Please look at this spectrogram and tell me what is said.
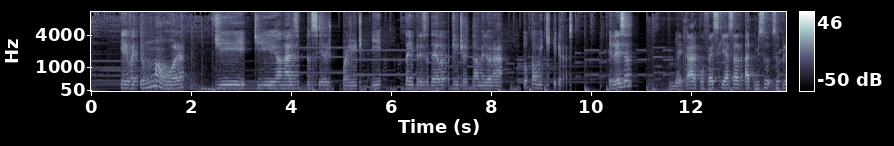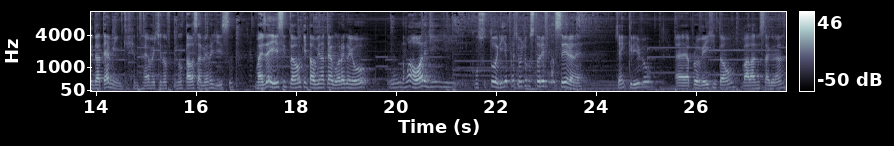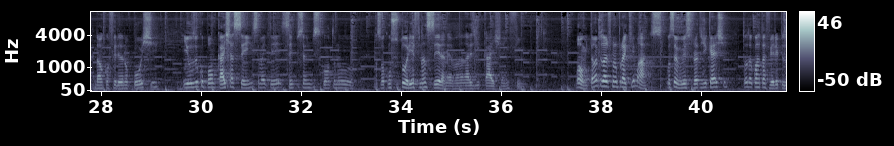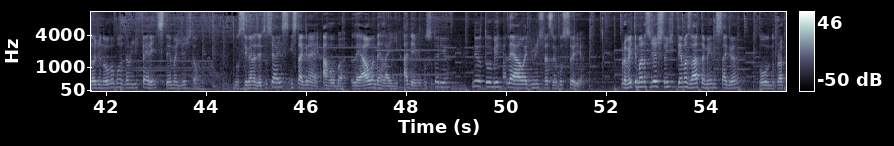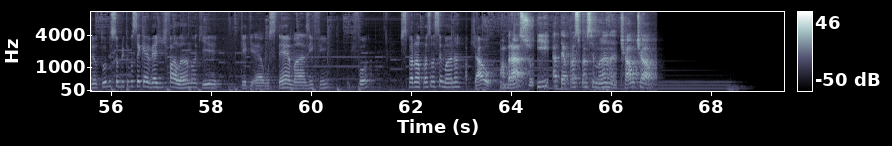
E aí vai ter uma hora de, de análise financeira junto com a gente aqui, da empresa dela, para a gente ajudar a melhorar totalmente de graça. Beleza? Cara, confesso que essa me surpreendeu até a mim, que realmente não, não tava sabendo disso. Mas é isso então, quem tá ouvindo até agora ganhou uma hora de, de consultoria, praticamente uma consultoria financeira, né? Que é incrível. É, aproveite então, vá lá no Instagram, dá uma conferida no post e use o cupom CAIXA100, você vai ter 100% de desconto no, na sua consultoria financeira, né? Na análise de caixa, enfim. Bom, então o episódio ficando por aqui, Marcos. Você viu esse projeto de cast? Toda quarta-feira, episódio novo abordando diferentes temas de gestão. Nos siga nas redes sociais, Instagram é arroba no YouTube Leal Administração e Consultoria. Aproveita e manda sugestões de temas lá também no Instagram ou no próprio YouTube sobre o que você quer ver a gente falando aqui, que, que, é, alguns temas, enfim, o que for. Te espero na próxima semana. Tchau. Um abraço e até a próxima semana. Tchau, tchau.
